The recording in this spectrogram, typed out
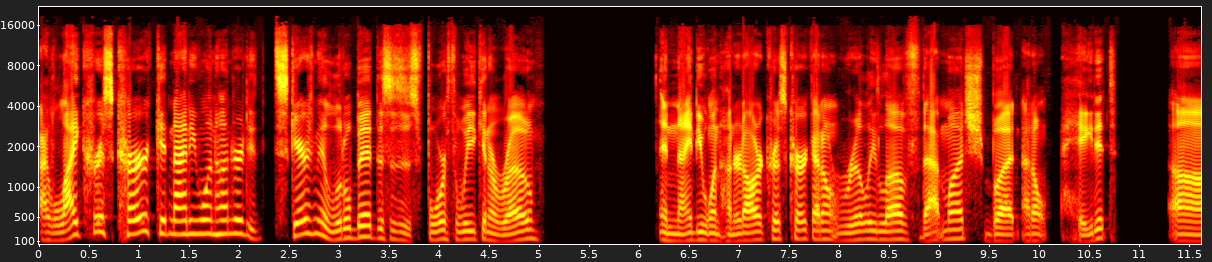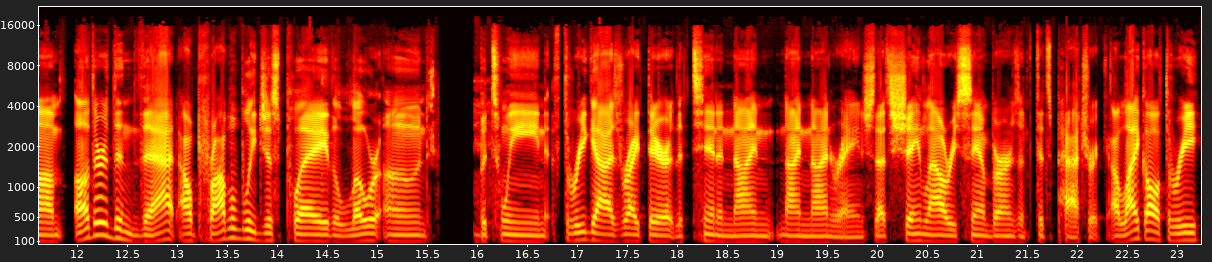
I like Chris Kirk at 9100. It scares me a little bit. This is his fourth week in a row. And $9,100 Chris Kirk, I don't really love that much, but I don't hate it. Um, other than that, I'll probably just play the lower owned between three guys right there at the 10 and 9, 9, 9 range. That's Shane Lowry, Sam Burns, and Fitzpatrick. I like all three,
